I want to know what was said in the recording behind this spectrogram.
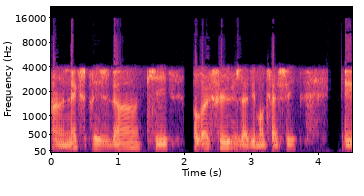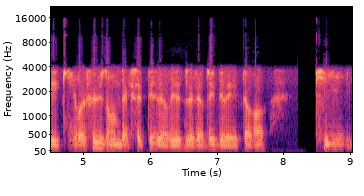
un ex-président qui refuse la démocratie et qui refuse donc d'accepter le, verdict de l'électorat, qui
